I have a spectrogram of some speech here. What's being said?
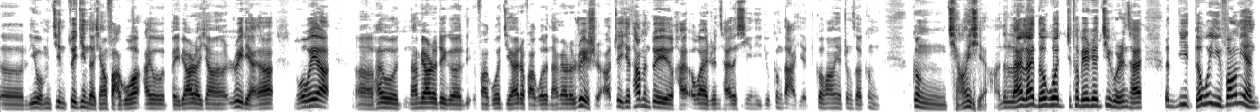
呃，离我们近最近的像法国，还有北边的像瑞典啊、挪威啊，呃，还有南边的这个法国紧挨着法国的南边的瑞士啊，这些他们对海外人才的吸引力就更大一些，各方面政策更。更强一些啊！来来德国，就特别是技术人才，呃，一德国一方面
